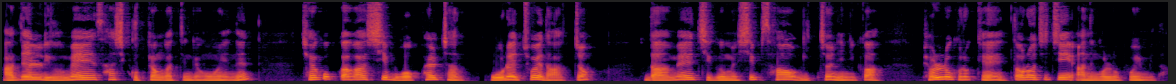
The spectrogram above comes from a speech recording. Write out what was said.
아델리움의 49평 같은 경우에는 최고가가 15억 8천 올해 초에 나왔죠. 그 다음에 지금은 14억 2천이니까 별로 그렇게 떨어지지 않은 걸로 보입니다.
